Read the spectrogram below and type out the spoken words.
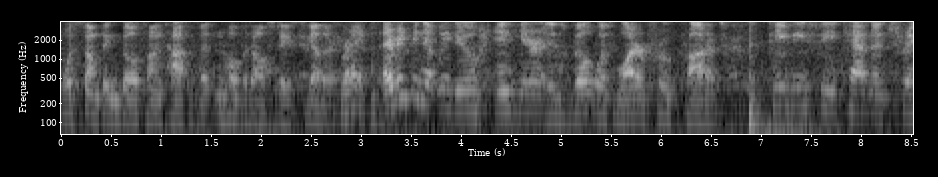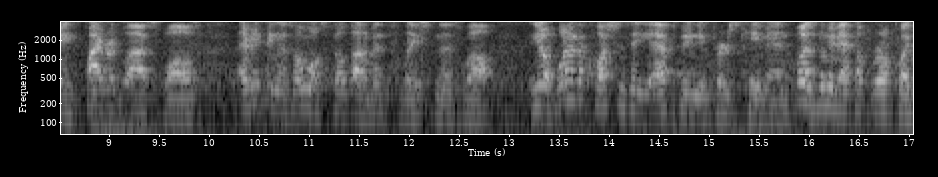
with something built on top of it and hope it all stays together. Right. Everything that we do in here is built with waterproof products. PVC cabinetry, fiberglass walls, everything is almost built out of insulation as well. You know, one of the questions that you asked me when you first came in, well, let me back up real quick.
